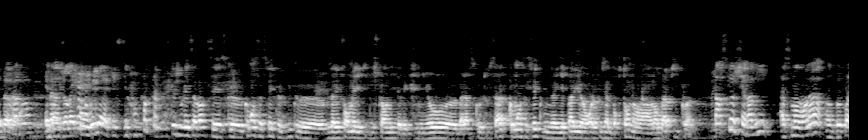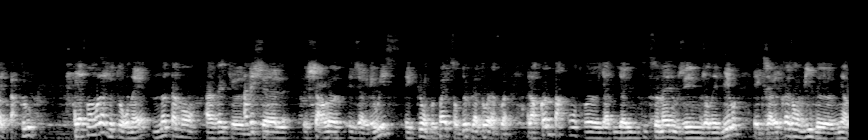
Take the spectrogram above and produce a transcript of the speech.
Et ben voilà. Et ben je réponds oui à la question. Ce que je voulais savoir, c'est est-ce que, comment ça se fait que, vu que vous avez formé l'équipe du Splendide avec Junio, euh, Balasco, tout ça, comment ça se fait que vous n'ayez pas eu un rôle plus important dans, dans Papy, quoi? Parce que, cher ami, à ce moment-là, on ne peut pas être partout. Et à ce moment-là, je tournais, notamment avec, euh, Avec Michel, Charlotte et Jerry Lewis, et qu'on ne peut pas être sur deux plateaux à la fois. Alors, comme par contre, euh, il y, a, il y a une petite semaine où j'ai eu une journée de libre, et que j'avais très envie de venir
